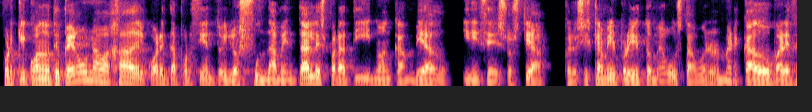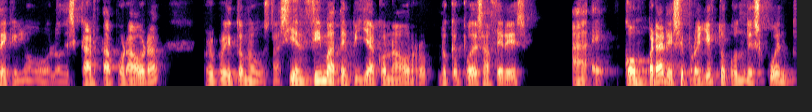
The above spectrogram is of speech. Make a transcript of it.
Porque cuando te pega una bajada del 40% y los fundamentales para ti no han cambiado y dices, hostia, pero si es que a mí el proyecto me gusta, bueno, el mercado parece que lo, lo descarta por ahora, pero el proyecto me gusta. Si encima te pilla con ahorro, lo que puedes hacer es eh, comprar ese proyecto con descuento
